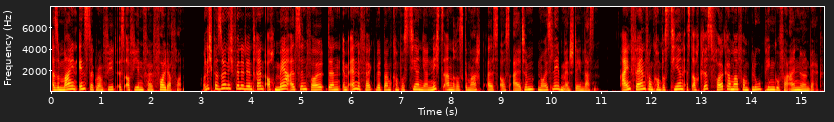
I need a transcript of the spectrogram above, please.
Also mein Instagram-Feed ist auf jeden Fall voll davon. Und ich persönlich finde den Trend auch mehr als sinnvoll, denn im Endeffekt wird beim Kompostieren ja nichts anderes gemacht, als aus altem neues Leben entstehen lassen. Ein Fan vom Kompostieren ist auch Chris Volkamer vom Blue Pingu Verein Nürnberg.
